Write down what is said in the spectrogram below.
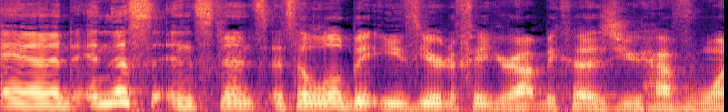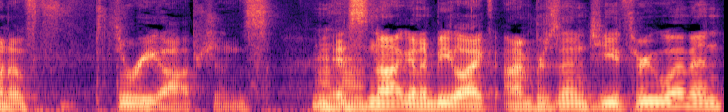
And in this instance, it's a little bit easier to figure out because you have one of three options. Mm-hmm. It's not going to be like I'm presenting to you three women.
